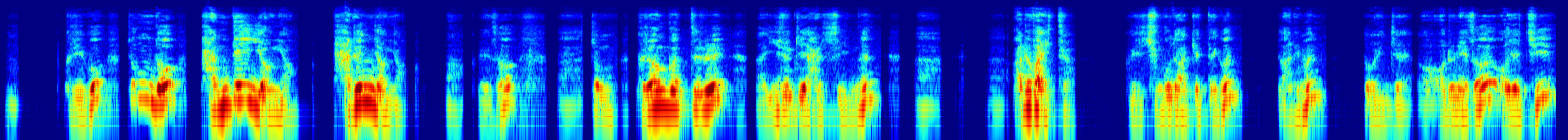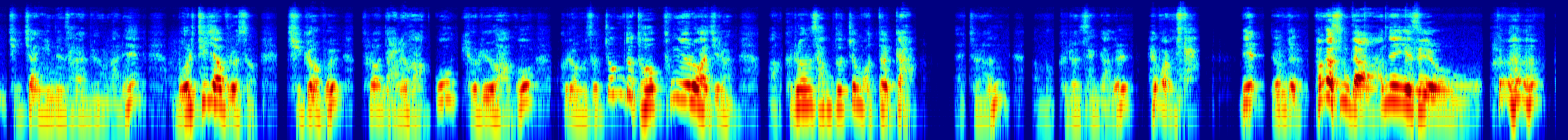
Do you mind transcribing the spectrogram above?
음, 그리고 좀 더 반대의 영역, 다른 영역. 어, 그래서 아, 좀 그런 것들을 아, 이루게 할 수 있는 아, 아, 아르바이트, 그 중고등학교 때건 또 아니면 또 이제 어, 어른에서 어여치 직장이 있는 사람이건 간에 멀티잡으로서 직업을 서로 나눠 갖고 교류하고 그러면서 좀 더 더 풍요로워지는 아, 그런 삶도 좀 어떨까 네, 저는 한번 그런 생각을 해봅니다. 예, 여러분들 반갑습니다. 안녕히 계세요.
